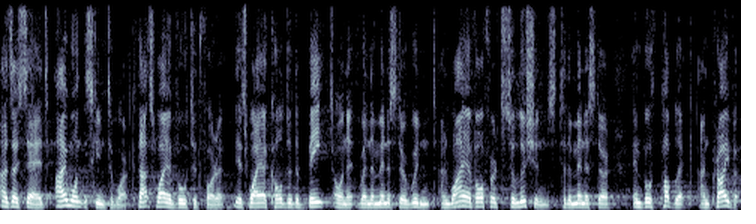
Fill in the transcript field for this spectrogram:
as I said, I want the scheme to work. That's why I voted for it. It's why I called a debate on it when the Minister wouldn't, and why I've offered solutions to the Minister in both public and private.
